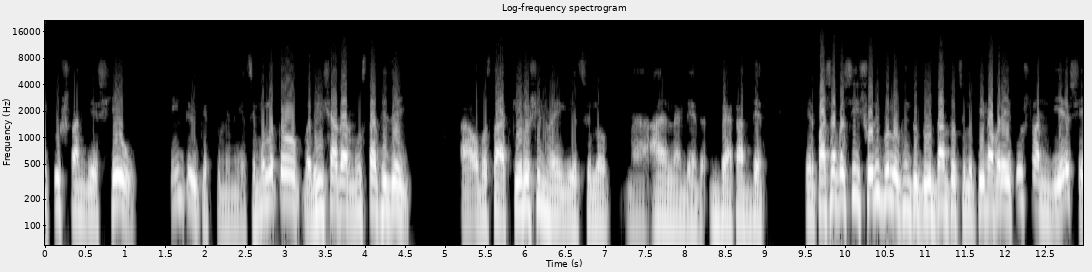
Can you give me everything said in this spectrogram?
একুশ রান দিয়ে সেও তিনটি উইকেট তুলে নিয়েছে। মূলত রিশাদ আর মুস্তাফিজেই অবস্থা কেরোসিন হয়ে গিয়েছিল আয়ারল্যান্ডের ব্যাটারদের। এর পাশাপাশি শরীফুলও কিন্তু দুর্দান্ত ছিল। তিন ওভারে একুশ রান দিয়ে সে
